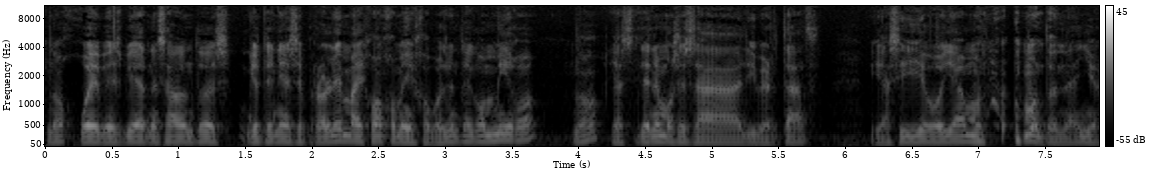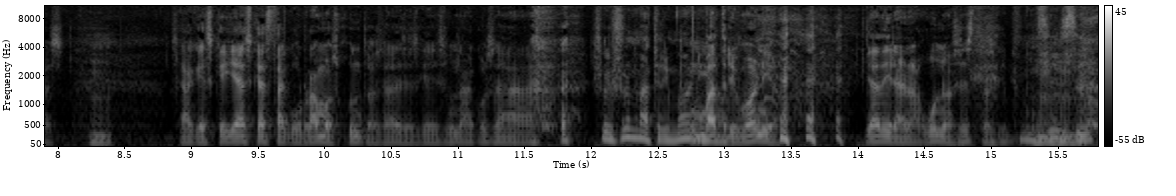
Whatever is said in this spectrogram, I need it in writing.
¿no? Jueves, viernes, sábado, entonces yo tenía ese problema y Juanjo me dijo, pues vente conmigo, ¿no? Y así tenemos esa libertad. Y así llevo ya un, un montón de años. O sea, que es que ya es que hasta curramos juntos, ¿sabes? Es que es una cosa... Sois un matrimonio. un matrimonio. ya dirán algunos estos. Sí, sí.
